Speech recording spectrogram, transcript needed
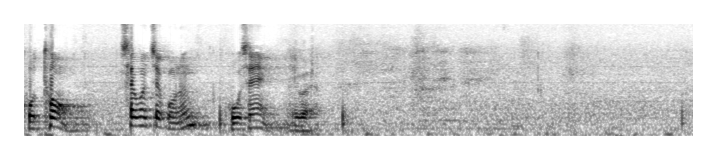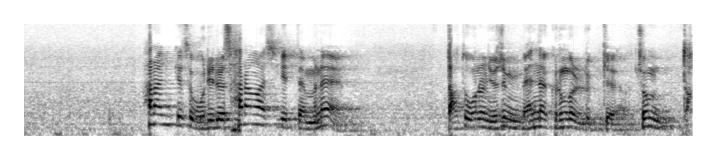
고통, 세 번째 고는 고생 이거예요. 하나님께서 우리를 사랑하시기 때문에 나도 오늘 요즘 맨날 그런 걸 느껴요. 좀 아,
